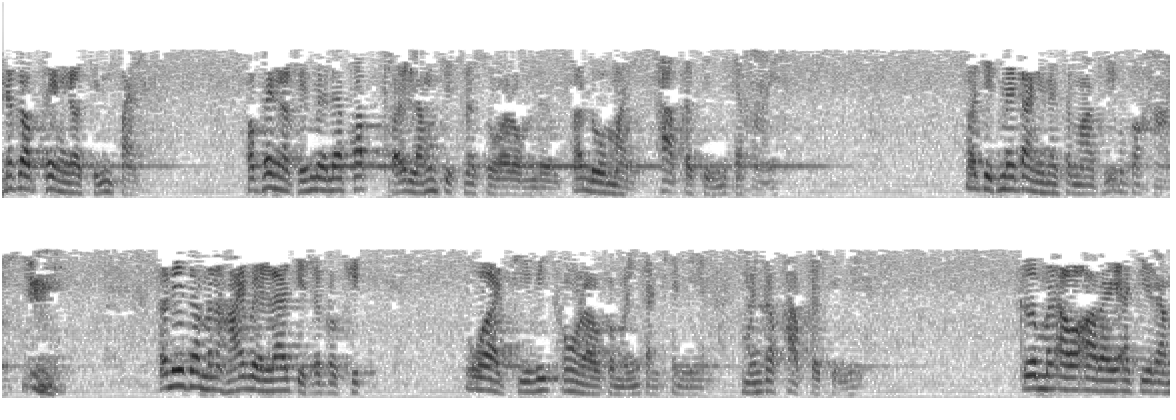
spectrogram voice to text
แล้วก็เพ่งกสินไปพอเพ่งกสินไปแล้วพับถอยหลังจิตมาสู่อารมณ์เดิมถ้าดูใหม่ ภาพกสินมันจะหาย พอจิตไม่ตั้งอยู่ในสมาธิมันก็หายตอนนี้ถ้ามันหายไปแล้วจิตแล้วก็คิดว่าชีวิตของเราก็เหมือนกันเช่นนี้เหมือนกับภาพกสินนี่เกิดมันเอาอะไรอจิรัง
